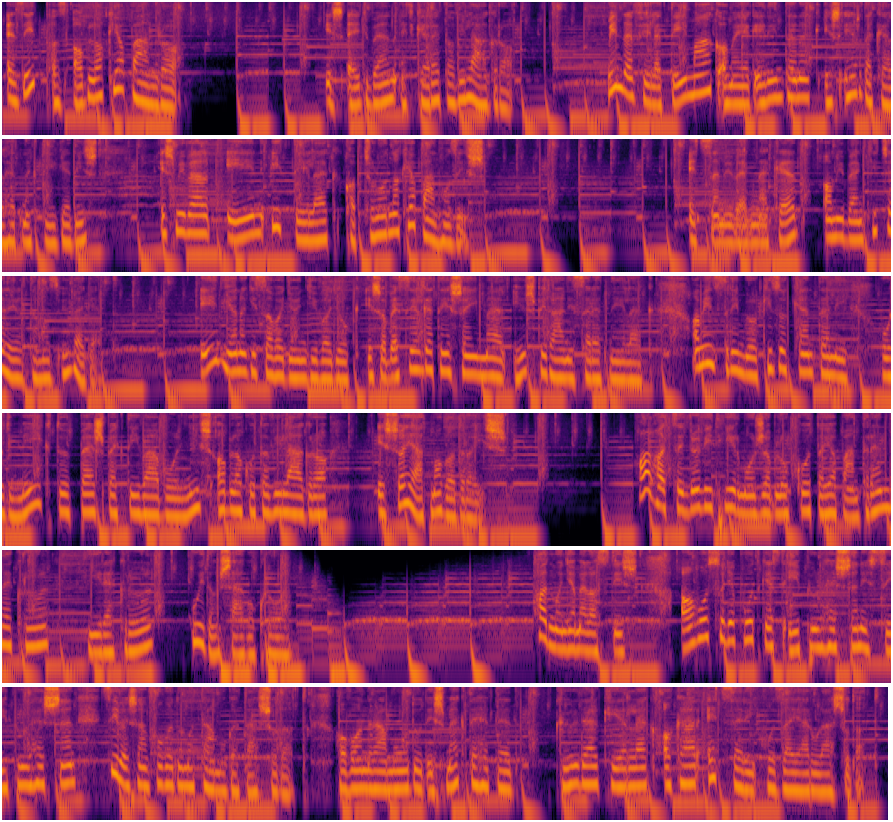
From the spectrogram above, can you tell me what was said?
Ez itt az Ablak Japánra, és egyben egy keret a világra. Mindenféle témák, amelyek érintenek és érdekelhetnek téged is, és mivel én itt élek, kapcsolódnak Japánhoz is. Egy szemüveg neked, amiben kicseréltem az üveget. Én Janagi Szava Gyöngyi vagyok, és a beszélgetéseimmel inspirálni szeretnélek, a mainstreamből kizökkenteni, hogy még több perspektívából nyis ablakot a világra, és saját magadra is. Hallhatsz egy rövid hírmorzsablokkot a japán trendekről, hírekről, újdonságokról. Hadd mondjam el azt is, ahhoz, hogy a podcast épülhessen és szépülhessen, szívesen fogadom a támogatásodat. Ha van rá módod és megteheted, küld el kérlek akár egyszeri hozzájárulásodat.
